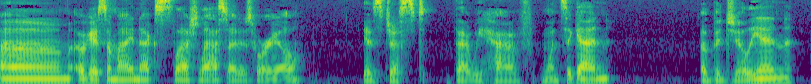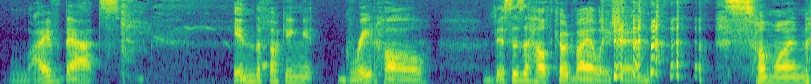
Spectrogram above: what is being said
Um, okay, so my next slash last editorial is just that we have once again a bajillion live bats in the fucking Great Hall. This is a health code violation. Someone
